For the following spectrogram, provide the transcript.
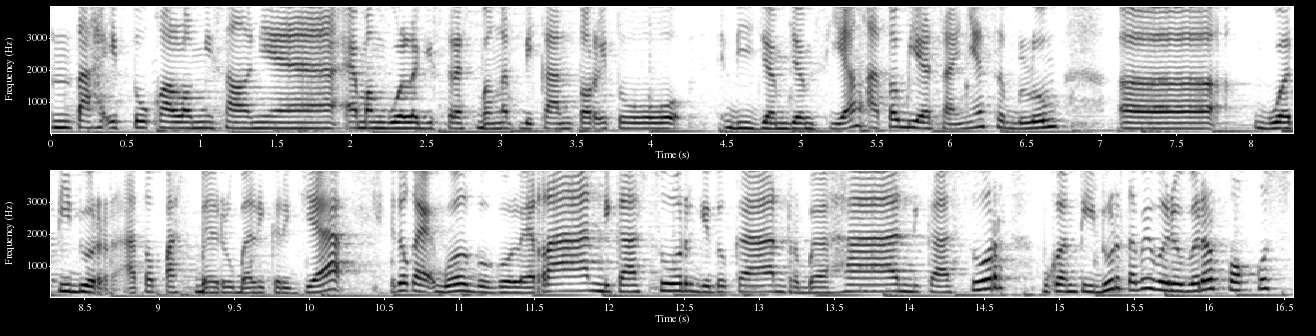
Entah itu kalau misalnya emang gue lagi stres banget di kantor itu di jam-jam siang atau biasanya sebelum uh, eh, gue tidur atau pas baru balik kerja itu kayak gue gogoleran di kasur gitu kan rebahan di kasur bukan tidur tapi bener-bener fokus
